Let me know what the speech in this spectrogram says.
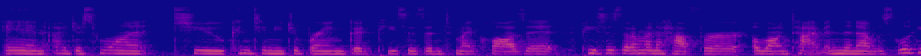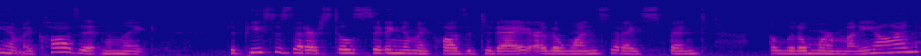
And I just want to continue to bring good pieces into my closet, pieces that I'm gonna have for a long time. And then I was looking at my closet and I'm like, the pieces that are still sitting in my closet today are the ones that I spent a little more money on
